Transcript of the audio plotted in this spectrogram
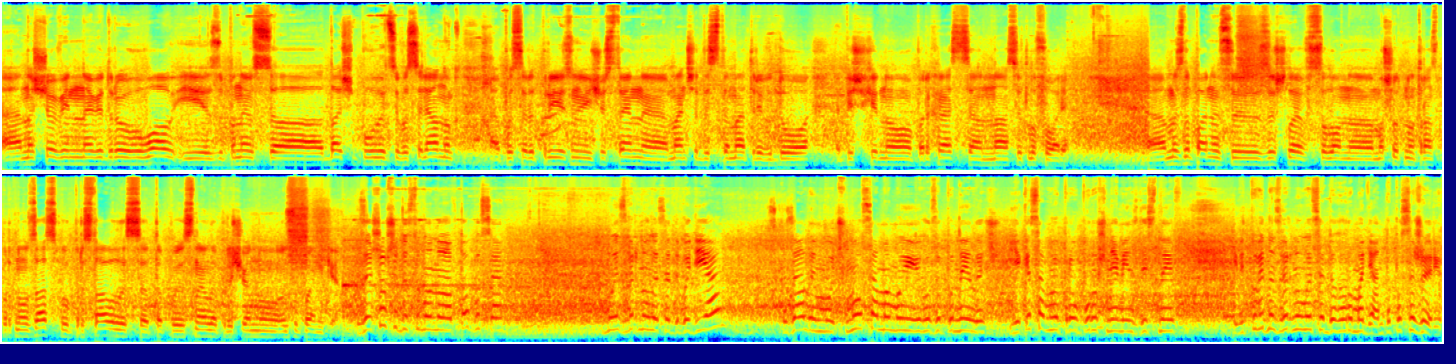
е, на що він не відреагував і зупинився далі по вулиці Василянок е, посеред проїзної частини менше 10 метрів до пішохідного перехрестя на світлофорі. Е, Ми з напарницею зайшли в салон маршрутного транспортного засобу, представилися та пояснили причину зупинки. Зайшовши до салону автобуса, ми звернулися до водія, сказали йому, чому саме ми його зупинили, яке саме правопорушення він здійснив. І відповідно звернулися до громадян, до пасажирів.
